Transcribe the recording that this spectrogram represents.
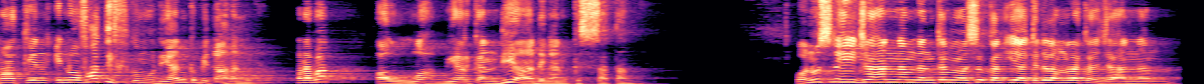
makin inovatif kemudian kebidahannya. Kenapa? Allah biarkan dia dengan kesesatan. Wa nuslihi jahannam dan kami masukkan ia ke dalam neraka jahannam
